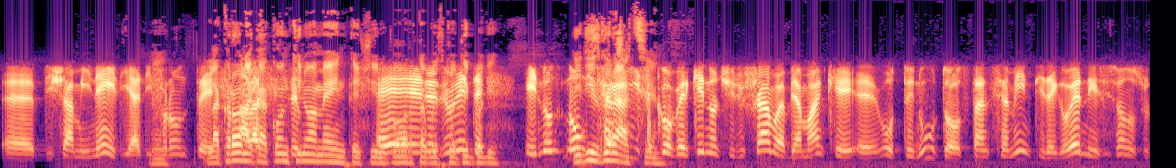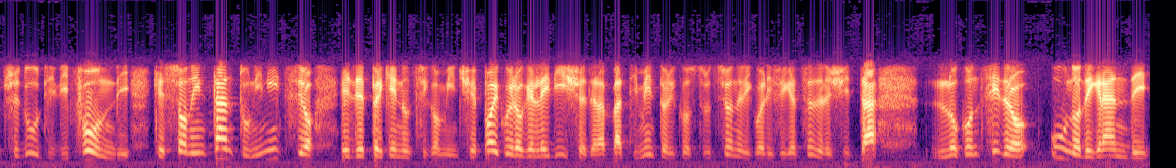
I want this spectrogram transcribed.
eh, diciamo, inedia di mm. fronte La cronaca continuamente ci riporta questo tipo di e non, non capisco perché non ci riusciamo e abbiamo anche eh, ottenuto stanziamenti dai governi che si sono succeduti di fondi che sono intanto un inizio ed è perché non si cominci. E poi quello che lei dice dell'abbattimento, ricostruzione e riqualificazione delle città lo considero uno dei grandi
